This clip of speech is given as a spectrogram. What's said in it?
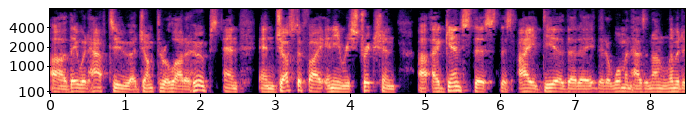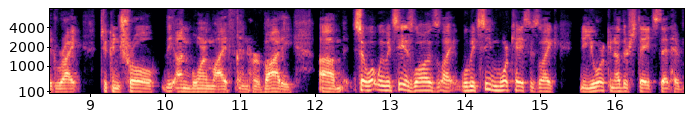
Uh, they would have to uh, jump through a lot of hoops and and justify any restriction against this this idea that a that a woman has an unlimited right to control the unborn life in her body. Um, so what we would see is laws like we would see more cases like New York and other states that have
